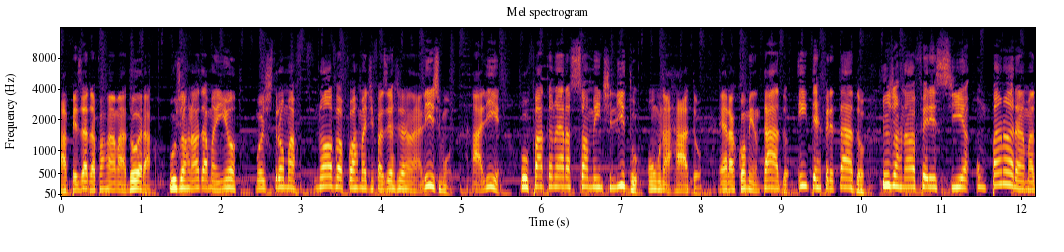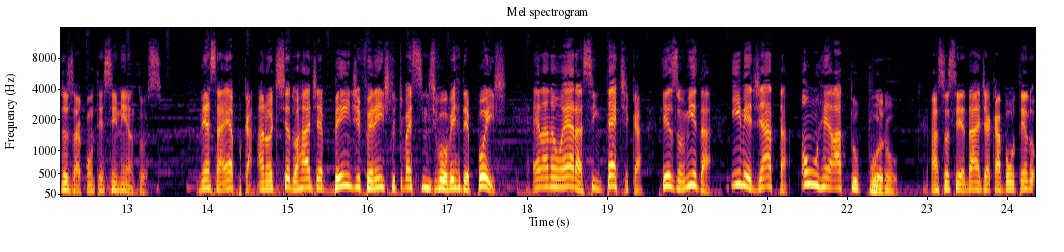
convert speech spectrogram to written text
Apesar da forma amadora, o Jornal da Manhã mostrou uma nova forma de fazer jornalismo. Ali, o fato não era somente lido ou narrado, era comentado, interpretado e o jornal oferecia um panorama dos acontecimentos. Nessa época, a notícia do rádio é bem diferente do que vai se desenvolver depois. Ela não era sintética, resumida, imediata ou um relato puro. A sociedade acabou tendo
